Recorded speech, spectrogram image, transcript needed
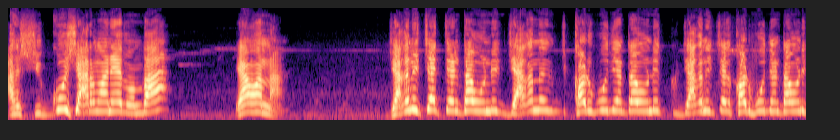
అసలు సిగ్గు శరం అనేది ఉందా? ఏమన్నా? జగన్ ఇచ్చేది తింటా ఉండి జగన్ కడుపు తింటా ఉండి జగన్ ఇచ్చేది కడుపు తింటా ఉండి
